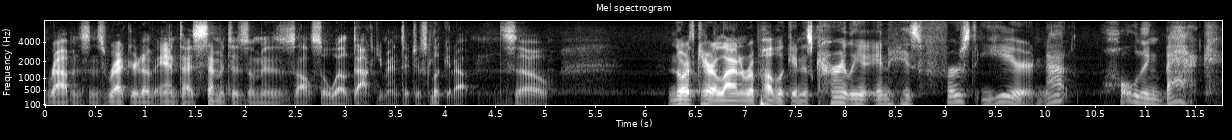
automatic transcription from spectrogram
Robinson's record of anti Semitism is also well documented. Just look it up. So, North Carolina Republican is currently in his first year, not holding back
